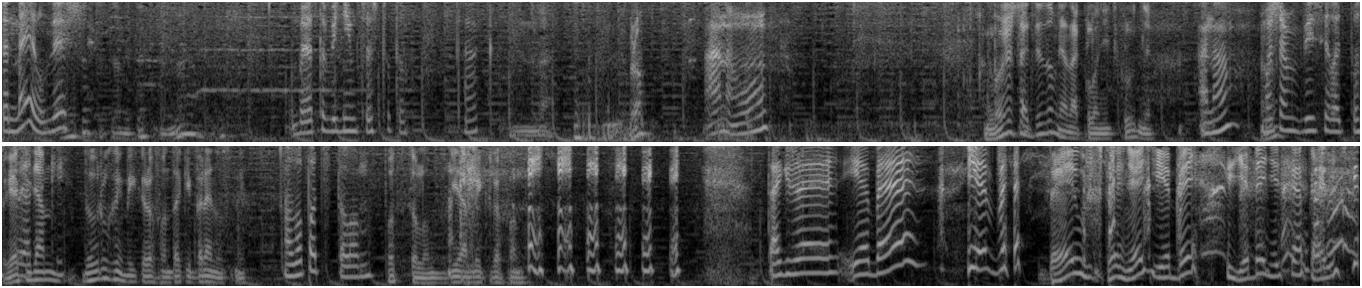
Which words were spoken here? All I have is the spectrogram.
Ten mail, vieš? Lebo ja to vidím cez toto. tak. Bro? Áno, Môžeš sa aj cez mňa nakloniť, kľudne. áno. Môžem vysielať Ja ti dám postojačky. do druhý mikrofón, taký prenosný. Alebo pod stolom. Pod stolom ti dám mikrofón. Takže je B? Je B? B už chce hneď? Jebe? Jebe dneska v kajličke?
